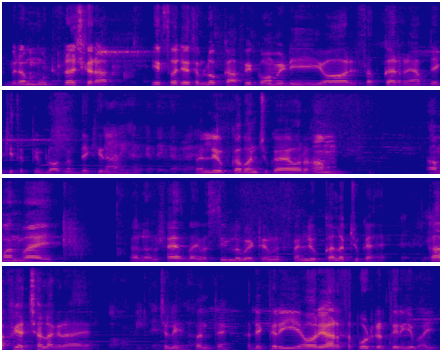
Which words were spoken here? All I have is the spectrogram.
मेरा मूड फ्रेश करा। इस वजह से हम लोग काफ़ी कॉमेडी और सब कर रहे हैं। आप देख ही सकते हैं ब्लॉग में आप देख ही रहे हैं। पहले हुक्का बन चुका है और हम अमन भाई और फैज भाई बस तीन लोग बैठे हुए हैं तो फाइनली हुक्का लग चुका है। काफ़ी अच्छा लग रहा है। चलिए बनते हैं। देखते रहिए और यार सपोर्ट करते रहिए भाई।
